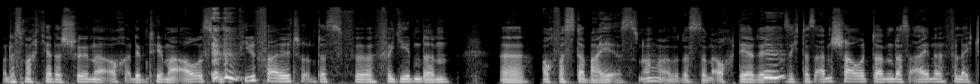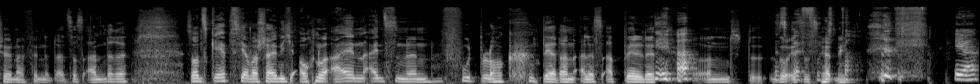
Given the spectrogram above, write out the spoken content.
Und das macht ja das Schöne auch an dem Thema aus, diese Vielfalt und dass für, für jeden dann äh, auch was dabei ist. Ne? Also dass dann auch der, der mhm. sich das anschaut, dann das eine vielleicht schöner findet als das andere. Sonst gäbe es ja wahrscheinlich auch nur einen einzelnen Foodblog, der dann alles abbildet. Ja, und so ist es ja nicht. Ja,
